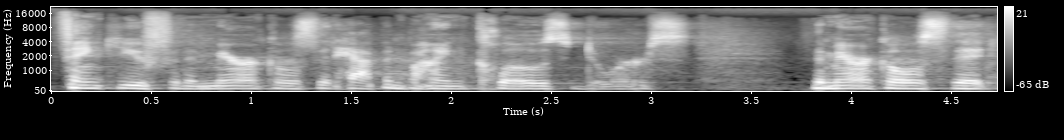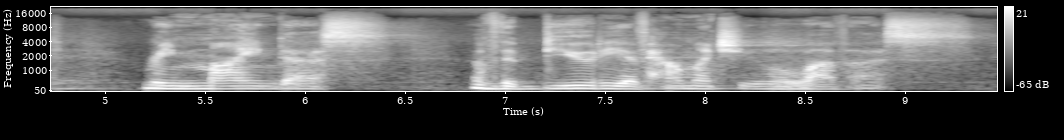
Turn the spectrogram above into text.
thank you for the miracles that happen behind closed doors, the miracles that remind us of the beauty of how much you love us.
